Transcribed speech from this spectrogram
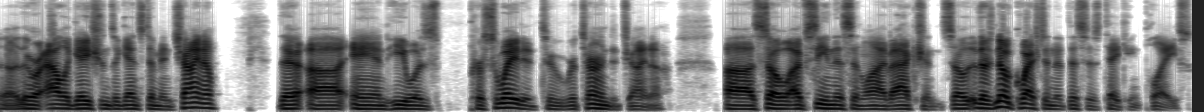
Uh, there were allegations against him in China, there, uh, and he was persuaded to return to China. Uh, so I've seen this in live action. So there's no question that this is taking place.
